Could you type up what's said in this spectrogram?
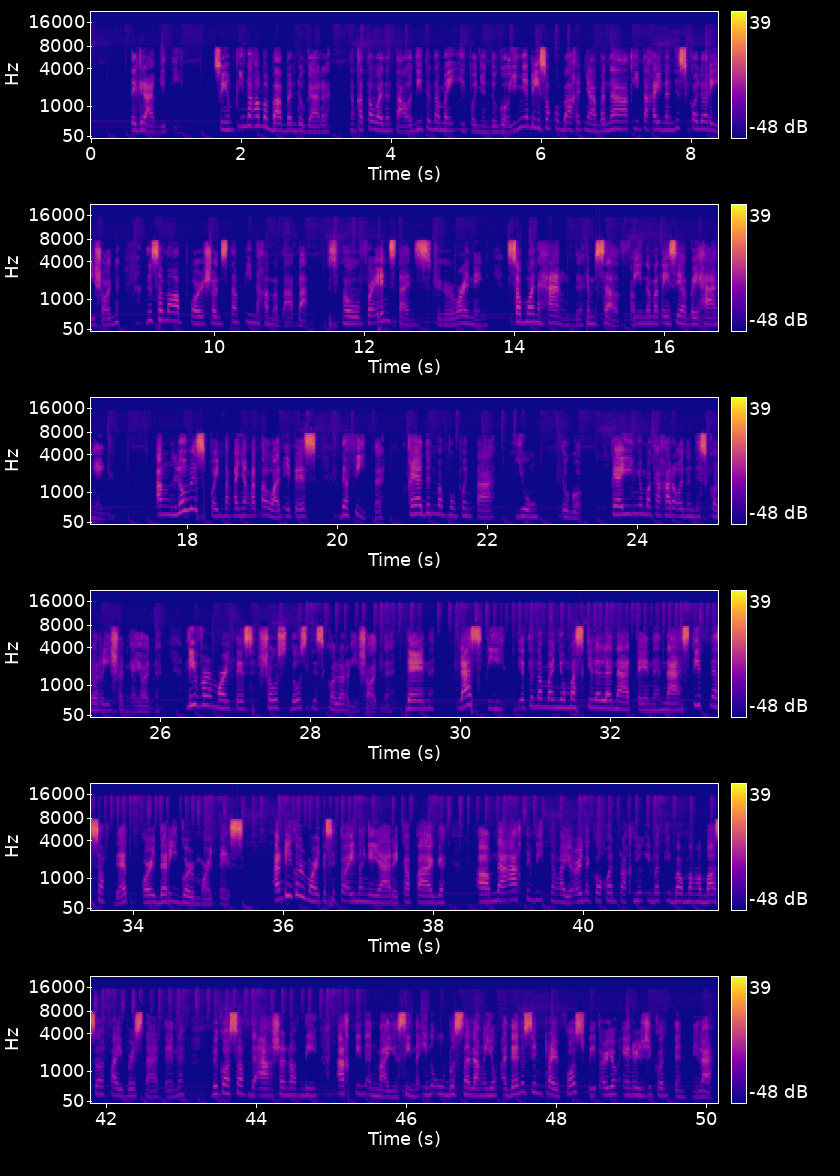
the gravity. So, yung pinakamababang lugar ng katawan ng tao, dito na may ipon yung dugo. Yun yung reason kung bakit nga ba nakakita kayo ng discoloration dun sa mga portions na pinakamababa. So, for instance, trigger warning, someone hanged himself. Namatay siya by hanging. Ang lowest point ng kanyang katawan, it is the feet. Kaya dun mapupunta yung dugo. Kaya yun yung magkakaroon ng discoloration ngayon. Liver mortis shows those discoloration. Then, Lastly, ito naman yung mas kilala natin na stiffness of death or the rigor mortis. Ang rigor mortis ito ay nangyayari kapag um, na-activate na ngayon or nagko-contract yung iba't ibang mga muscle fibers natin because of the action of the actin and myosin na inuubos na lang yung adenosine triphosphate or yung energy content nila.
